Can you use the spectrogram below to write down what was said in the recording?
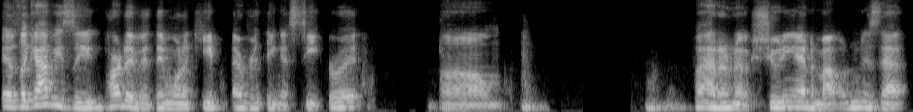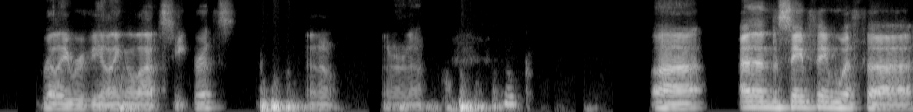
it's like obviously part of it they want to keep everything a secret. Um but I don't know. Shooting at a mountain is that really revealing a lot of secrets? I don't I don't know. Uh and then the same thing with uh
